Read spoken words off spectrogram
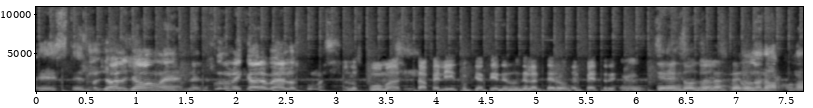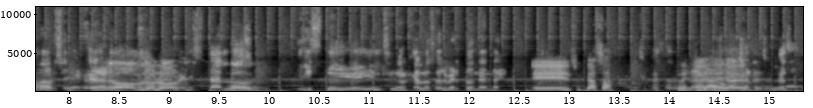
Este, no, yo, yo en el fútbol mexicano le voy a los Pumas. A los Pumas. Sí. Está feliz porque ya tienen un delantero, el Petre. Tienen dos delanteros. Un honor, un honor, señor Gerardo. No, un honor. Felicitarlos. No, Y Este, y el señor Carlos Alberto, ¿dónde anda? Eh, en su casa. En su casa. Retirado. Ah, ya, en su casa.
